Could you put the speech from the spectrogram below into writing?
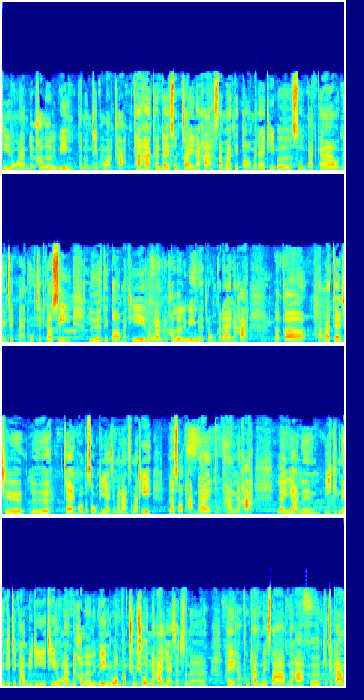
ที่โรงแรมเดอะคัลเลอร์ลิวิ่งถนนเทพรักษ์ค่ะ ถ้าหากท่านใดสนใจนะคะ สามารถติดต่อมาได้ที่เบอร์ 0891786794 หรือติดต่อมาที่โรงแรมเดอะคัลเลอร์ลิวิ่งโดยตรงก็ได้นะคะ แล้วก็สามารถแจ้งชื่อหรือแจ้งความประสงค์ที่อยากจะมานั่งสมาธิ และสอบถามได้ทุกท่านนะคะ และอีกอย่างหนึ่งอีกหนึ่งกิจกรรมดีๆ ที่โรงแรมเดอะคัลเลอร์ลิวิ่งร่วมกับชุมชนนะคะ อยากจะเสนอให้ทุกท่านได้ทราบนะคะ คือกิจกรรม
